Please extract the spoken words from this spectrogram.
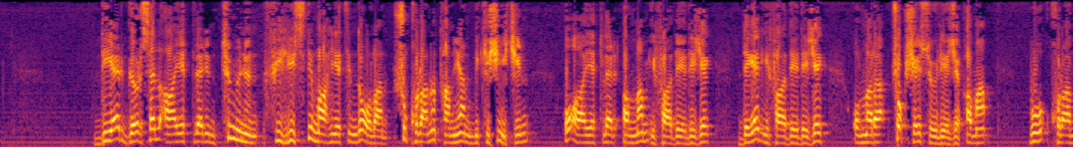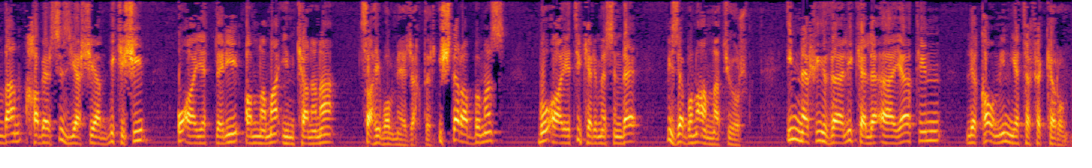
diğer görsel ayetlerin tümünün fihristi mahiyetinde olan şu Kur'an'ı tanıyan bir kişi için o ayetler anlam ifade edecek, değer ifade edecek, onlara çok şey söyleyecek ama bu Kur'an'dan habersiz yaşayan bir kişi o ayetleri anlama imkanına sahip olmayacaktır. İşte Rabbimiz bu ayeti kerimesinde bize bunu anlatıyor. İnne fî zâlike le âyâtin li kavmin yetefekkerun.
